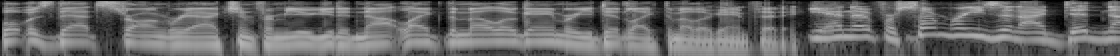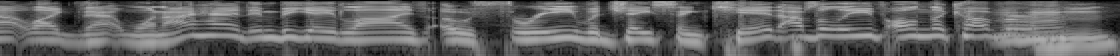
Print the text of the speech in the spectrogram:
What was that strong reaction from you? You did not like the Mellow game, or you did like the Mellow game, Fitty? Yeah, no, for some reason I did not like that one. I had NBA Live 03 with Jason Kidd, I believe, on the cover. Mhm.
